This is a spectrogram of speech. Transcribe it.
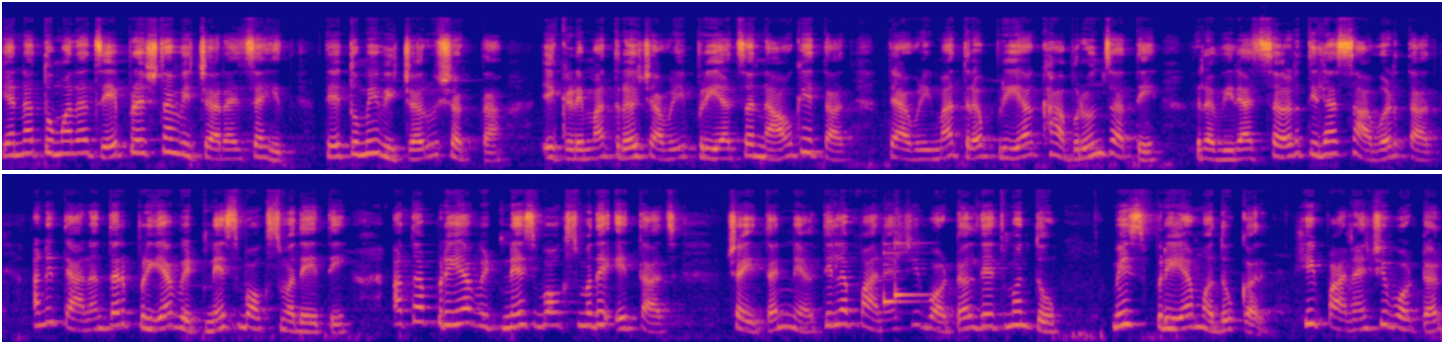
यांना तुम्हाला जे प्रश्न विचारायचे आहेत ते तुम्ही विचारू शकता. इकडे मात्र ज्यावेळी प्रियाचं नाव घेतात त्यावेळी मात्र प्रिया घाबरून जाते. रविराज सर तिला सावरतात आणि त्यानंतर प्रिया विटनेस बॉक्समध्ये येते. आता प्रिया विटनेस बॉक्समध्ये येताच चैतन्य तिला पाण्याची बॉटल देत म्हणतो मिस प्रिया मधुकर ही पाण्याची बॉटल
